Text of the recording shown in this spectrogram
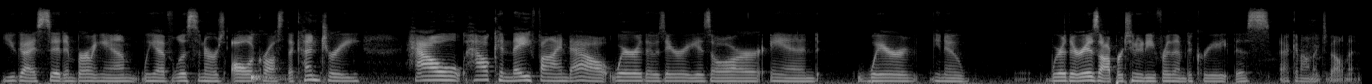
you guys sit in Birmingham. We have listeners all across the country. How how can they find out where those areas are and where you know where there is opportunity for them to create this economic development?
